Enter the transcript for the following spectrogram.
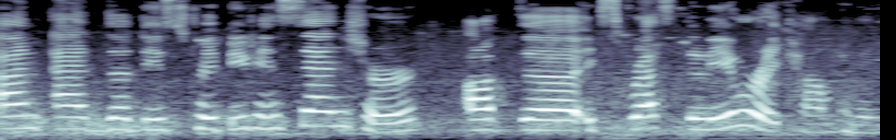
I'm at the distribution center of the express delivery company.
